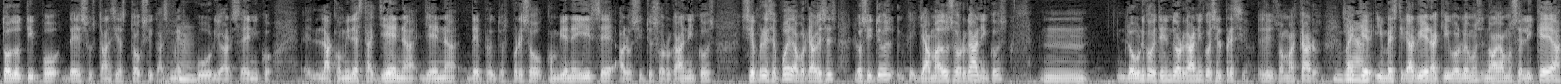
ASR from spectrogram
todo tipo de sustancias tóxicas, mercurio, arsénico. Eh, la comida está llena, llena de productos. Por eso conviene irse a los sitios orgánicos siempre que se pueda, porque a veces los sitios llamados orgánicos, mm, lo único que tienen de orgánico es el precio, es decir, son más caros. Hay que investigar bien, aquí volvemos, no hagamos el IKEA,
